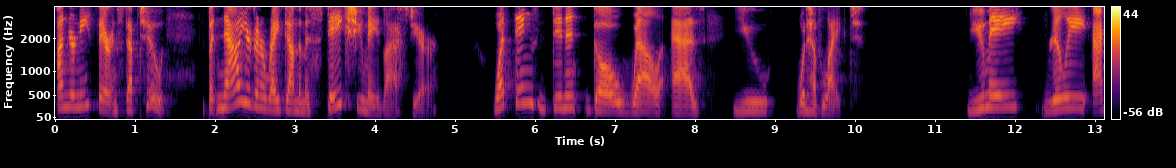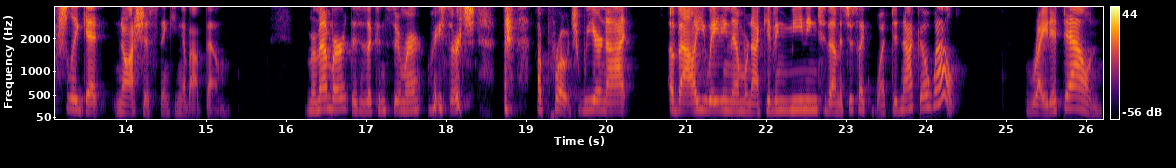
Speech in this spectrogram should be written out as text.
underneath there in step two. But now you're going to write down the mistakes you made last year. What things didn't go well as you would have liked. You may really actually get nauseous thinking about them. Remember, this is a consumer research approach. We are not evaluating them. We're not giving meaning to them. It's just like, what did not go well? Write it down.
